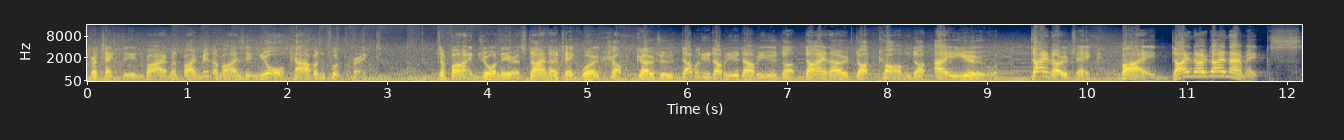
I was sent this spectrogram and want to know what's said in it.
protect the environment by minimising your carbon footprint. To find your nearest Dynotech workshop, go to www.dyno.com.au. Dynotech by Dyno Dynamics.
